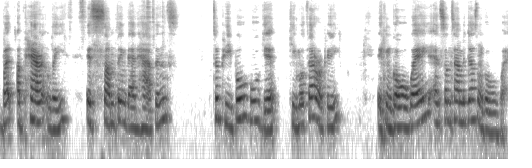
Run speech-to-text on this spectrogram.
But apparently, it's something that happens to people who get chemotherapy. It can go away, and sometimes it doesn't go away.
